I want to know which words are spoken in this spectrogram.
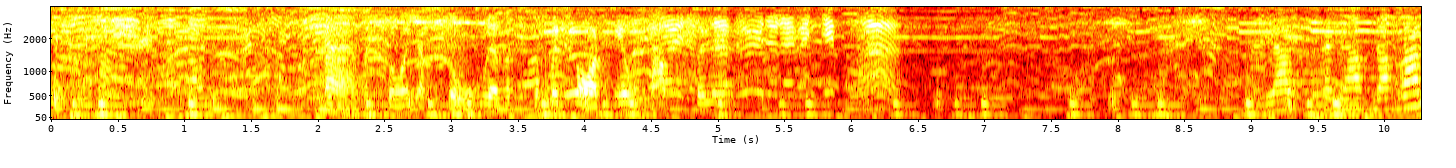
แม่มันตัวอย่างสูงเลยมันมันเป็นกอดเอวต่ำไปเลยขยับขยับดักรับ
